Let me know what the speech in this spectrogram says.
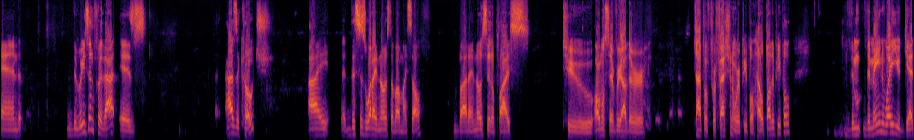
And the reason for that is as a coach, I this is what I noticed about myself, but I noticed it applies to almost every other type of profession where people help other people. The, the main way you get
